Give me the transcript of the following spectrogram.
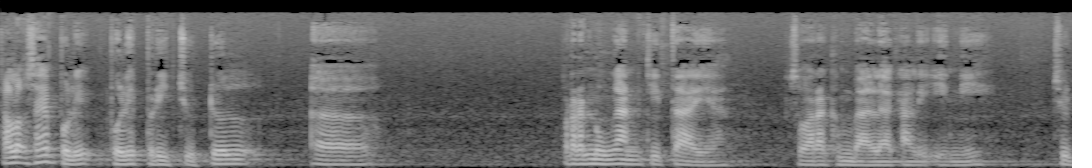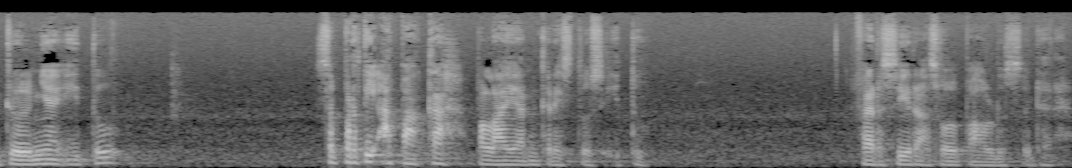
kalau saya boleh boleh beri judul uh, renungan kita ya, suara gembala kali ini, judulnya itu seperti apakah pelayan Kristus itu? versi Rasul Paulus, saudara.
